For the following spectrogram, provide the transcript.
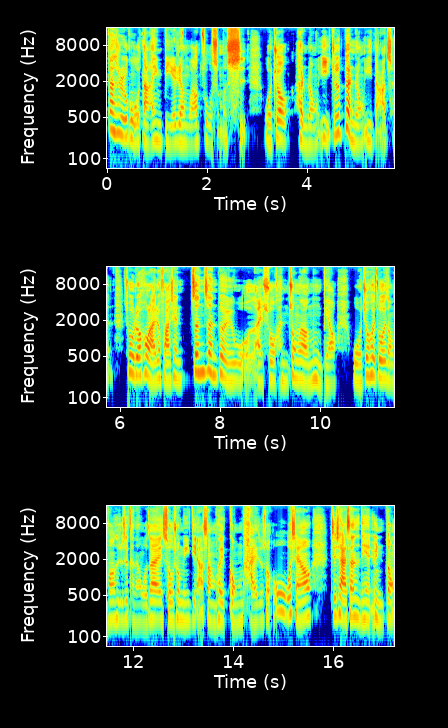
但是如果我答应别人我要做什么事，我就很容易，就是更容易达成。所以我就后来就发现。真正对于我来说很重要的目标，我就会做一种方式，就是可能我在 social media 上会公开，就说哦，我想要接下来三十天运动，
